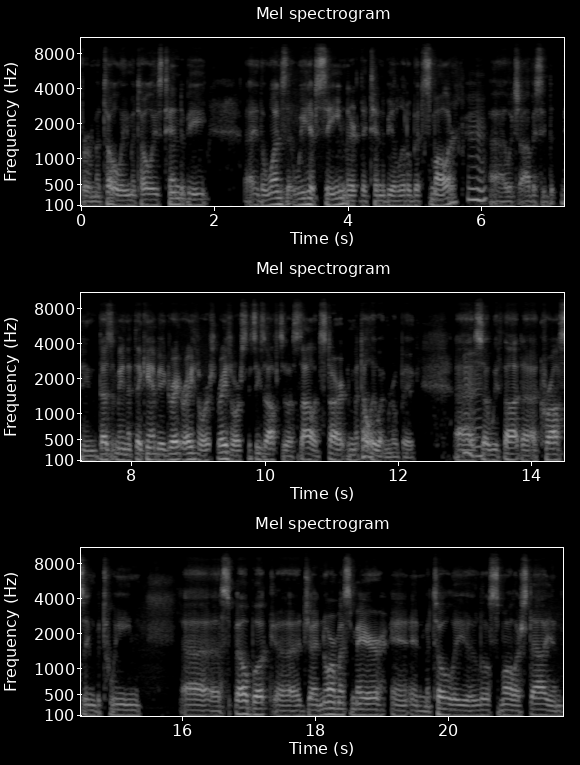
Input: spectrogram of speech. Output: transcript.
for Mitole Mitoles tend to be Uh, the ones that we have seen, they they tend to be a little bit smaller, hmm uh, which obviously mean, doesn't mean that they can't be a great racehorse. Racehorse because he's off to a solid start, and Mitole wasn't real big. Uh, Mm-mm. so we thought uh, a crossing between uh, a Spellbook, uh, a ginormous mare, and, and Mitole, a little smaller stallion,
